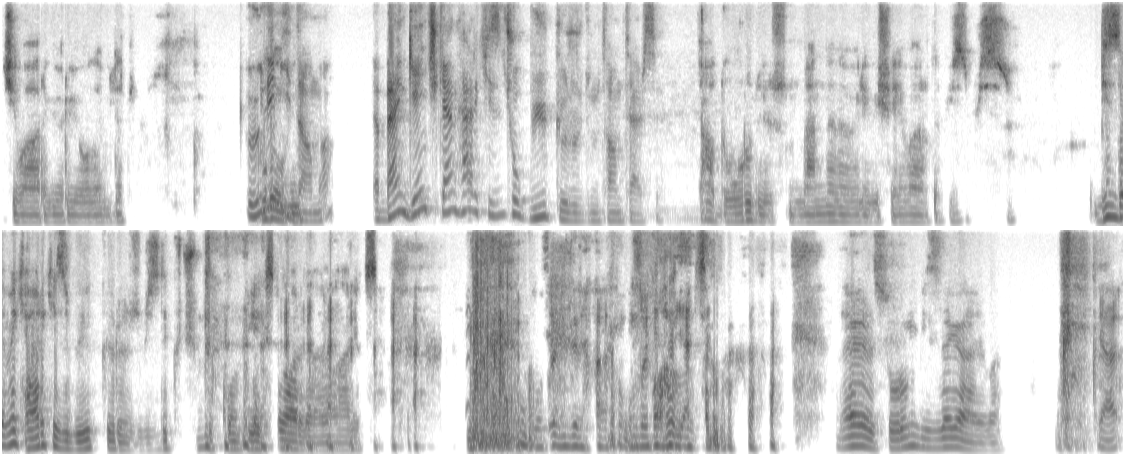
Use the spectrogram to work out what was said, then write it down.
civarı görüyor olabilir. Öyle miydi ama? Ya ben gençken herkesi çok büyük görürdüm tam tersi. Ya doğru diyorsun. Bende de öyle bir şey vardı. Biz biz biz demek herkesi büyük görüyoruz. Bizde küçüklük kompleksi var galiba Alex. olabilir abi. Olabilir gerçekten. evet sorun bizde galiba. ya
